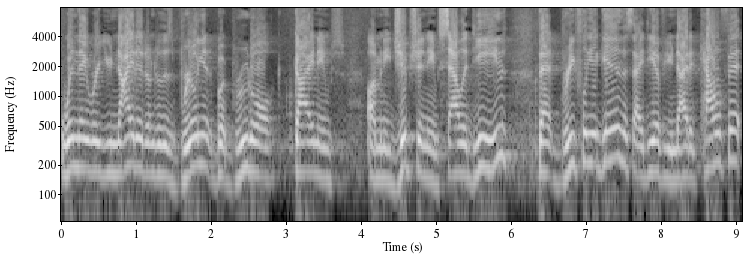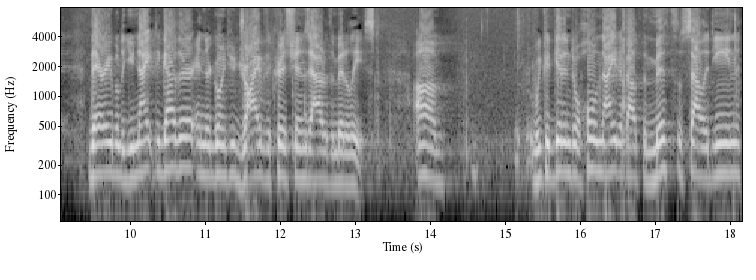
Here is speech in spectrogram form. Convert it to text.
when they were united under this brilliant but brutal guy named um, an Egyptian named Saladin, that briefly again this idea of a united caliphate, they're able to unite together and they're going to drive the Christians out of the Middle East. Um, we could get into a whole night about the myths of Saladin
